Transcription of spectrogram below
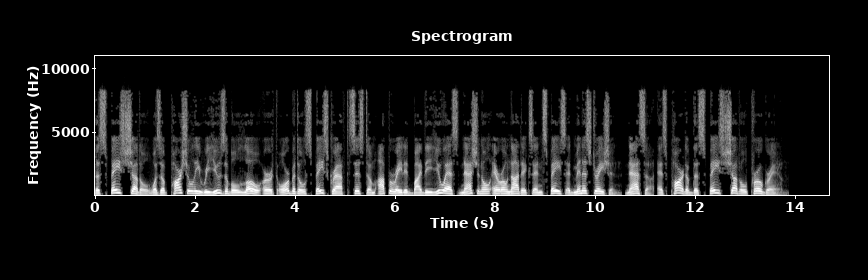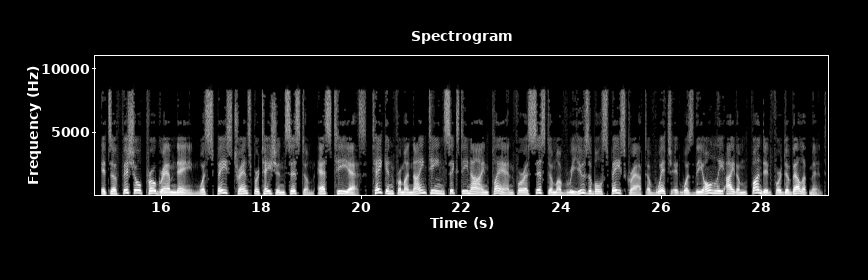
The Space Shuttle was a partially reusable low Earth orbital spacecraft system operated by the U.S. National Aeronautics and Space Administration NASA as part of the Space Shuttle program. Its official program name was Space Transportation System (STS), taken from a 1969 plan for a system of reusable spacecraft of which it was the only item funded for development.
